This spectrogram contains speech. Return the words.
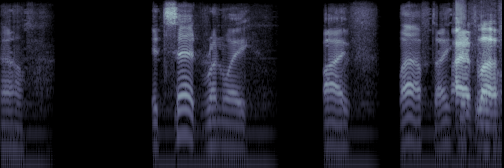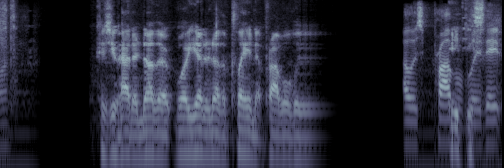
No. It said runway five left. I hit Five that one. left. Because you had another. Well, you had another plane that probably. I was probably they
